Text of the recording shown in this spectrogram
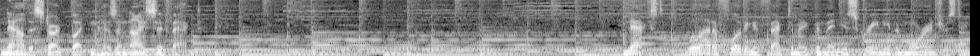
Now the start button has a nice effect. Next, we'll add a floating effect to make the menu screen even more interesting.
